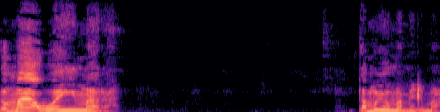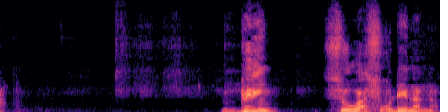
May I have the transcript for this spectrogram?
yoma ya wanyi mara tamo yo mamirima birin so a sugden nan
